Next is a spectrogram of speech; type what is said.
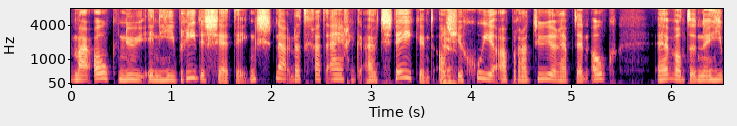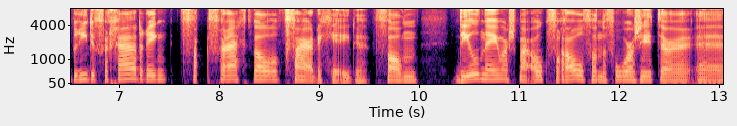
Maar ook nu in hybride settings. Nou, dat gaat eigenlijk uitstekend. Als ja. je goede apparatuur hebt en ook, hè, want een hybride vergadering vraagt wel vaardigheden van deelnemers, maar ook vooral van de voorzitter. Uh,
